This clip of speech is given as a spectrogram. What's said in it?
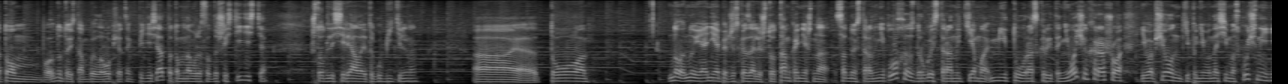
потом, ну, то есть там была общая оценка 50, потом она выросла до 60, что для сериала это губительно, А, то... Ну, ну и они опять же сказали, что там, конечно, с одной стороны неплохо, с другой стороны тема МИТУ раскрыта не очень хорошо, и вообще он типа невыносимо скучный,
